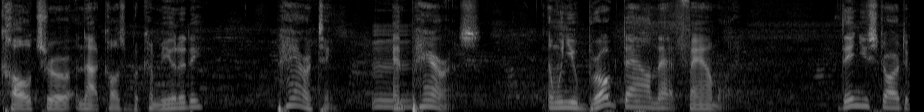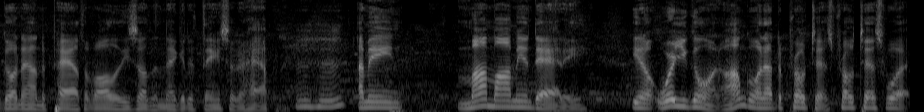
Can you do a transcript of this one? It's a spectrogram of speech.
culture, not culture, but community? Parenting Mm. and parents. And when you broke down that family, then you start to go down the path of all of these other negative things that are happening. Mm-hmm. I mean, my mommy and daddy, you know, where are you going? I'm going out to protest. Protest what?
